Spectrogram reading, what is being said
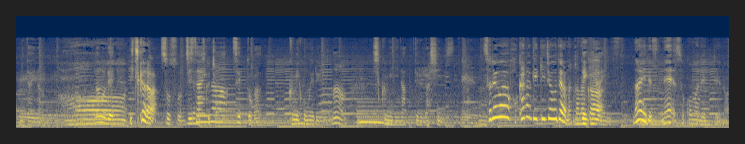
どみたいなうん。なので一からそうそう自在なセットが組み込めるような仕組みになってるらしいですうんそれは他の劇場ではなかなかないです。ねそこまでっていうのは。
